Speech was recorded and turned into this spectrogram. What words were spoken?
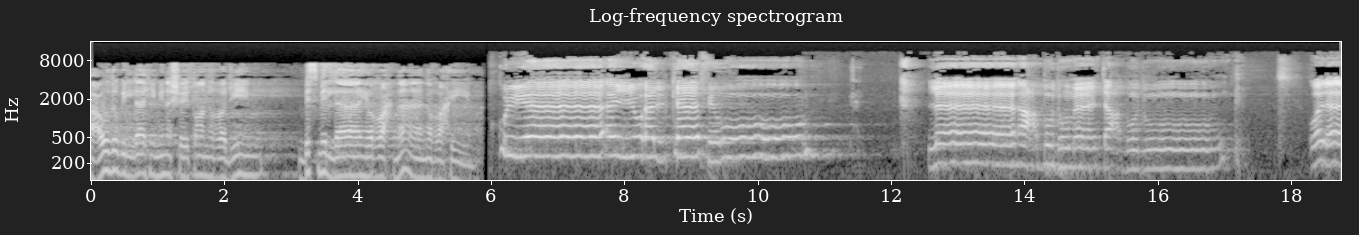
أعوذ بالله من الشيطان الرجيم. بسم الله الرحمن الرحيم. قل يا أيها الكافرون لا أعبد ما تعبدون ولا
